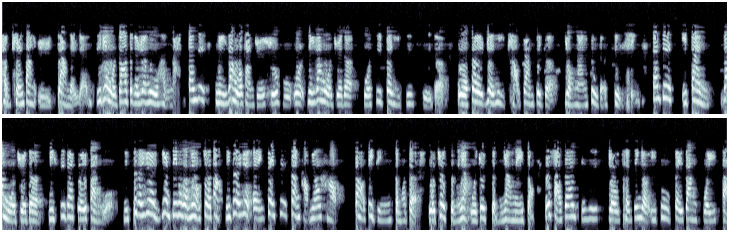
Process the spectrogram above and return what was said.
很偏向于这样的人，即便我知道这个任务很难，但是你让我感觉舒服，我你让我觉得我是被你支持的，我会愿意挑战这个有难度的事情。但是，一旦让我觉得你是在规范我，你这个月业绩如果没有做到，你这个月哎这次段考没有考到第几名什么的，我就怎么样，我就怎么样那一种。我小时候其实有曾经有一度被这样规范，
